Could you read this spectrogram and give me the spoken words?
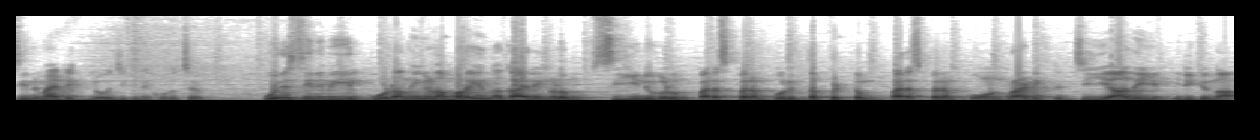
സിനിമാറ്റിക് ലോജിക്കിനെ കുറിച്ച്. ഒരു സിനിമയിൽ ഉടനീളം പറയുന്ന കാര്യങ്ങളും സീനുകളും പരസ്പരം പൊരുത്തപ്പെട്ടും പരസ്പരം കോൺട്രാഡിക്റ്റ് ചെയ്യാതെയും ഇരിക്കുന്ന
